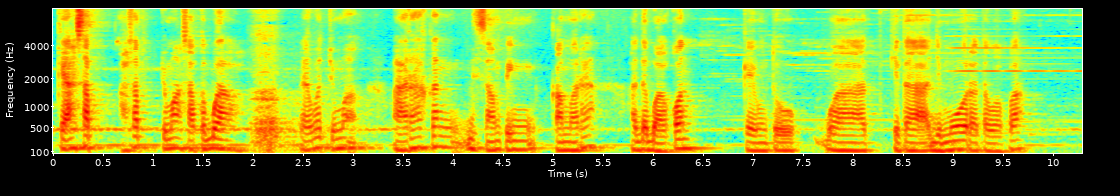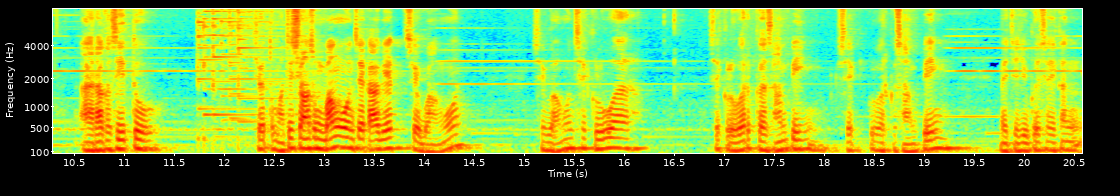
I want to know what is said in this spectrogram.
Kayak asap asap cuma asap tebal. Lewat cuma arah kan di samping kamarnya ada balkon. Kayak untuk buat kita jemur atau apa arah ke situ. Saya otomatis langsung bangun saya kaget. Saya bangun saya bangun saya keluar. Saya keluar ke samping. Saya keluar ke samping. Baca juga saya kan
